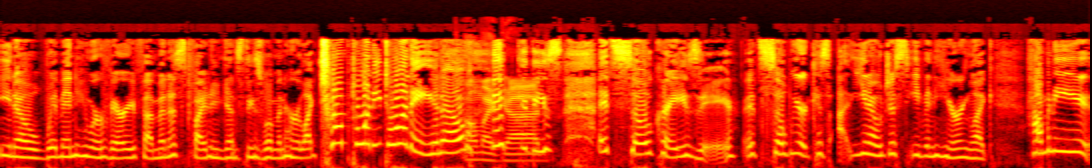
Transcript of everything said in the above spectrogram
you know, women who are very feminist fighting against these women who are like, Trump 2020, you know? Oh my God. These, it's so crazy. It's so weird because, uh, you know, just even hearing like how many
